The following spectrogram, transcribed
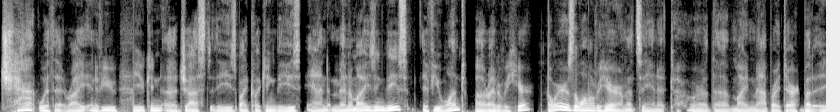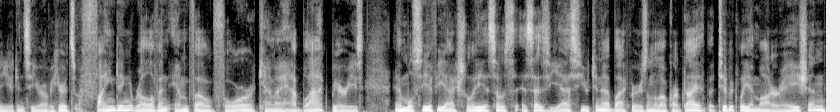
chat with it, right? And if you you can adjust these by clicking these and minimizing these if you want, uh, right over here. Where is the one over here? I'm not seeing it or the mind map right there, but uh, you can see over here. It's finding relevant info for can I have blackberries, and we'll see if he actually. So it says yes, you can have blackberries on the low carb diet, but typically in moderation,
